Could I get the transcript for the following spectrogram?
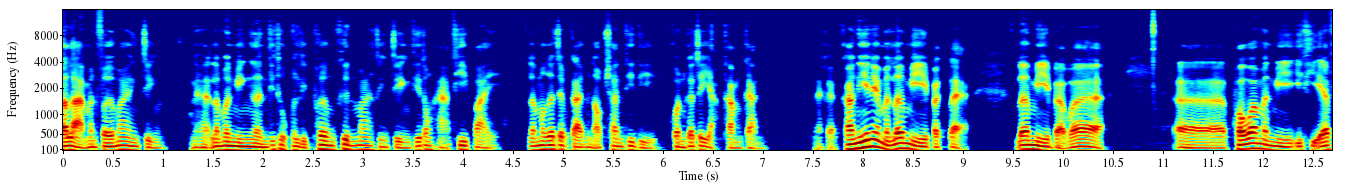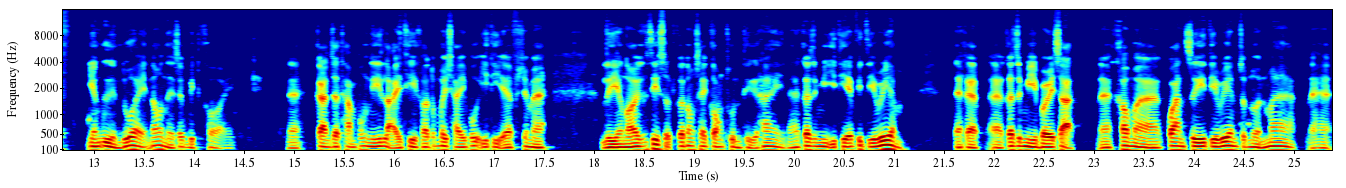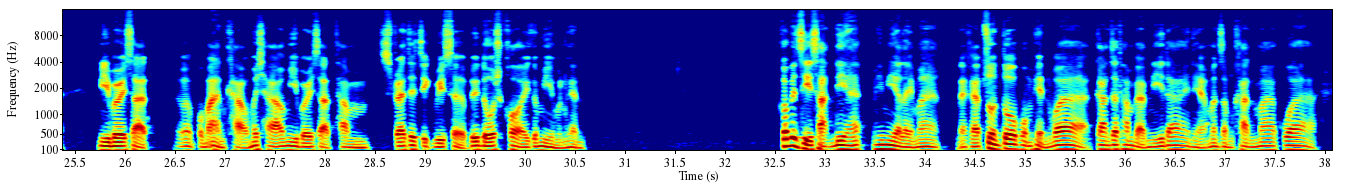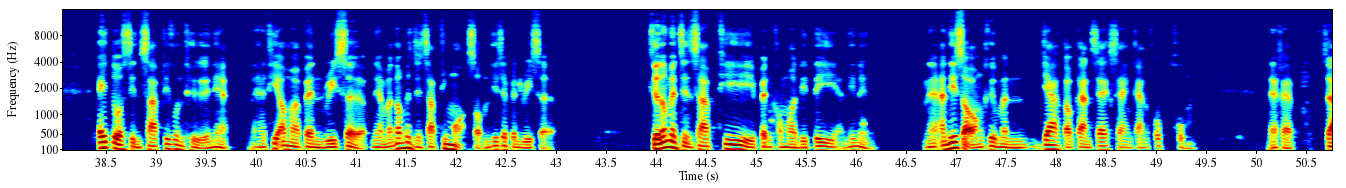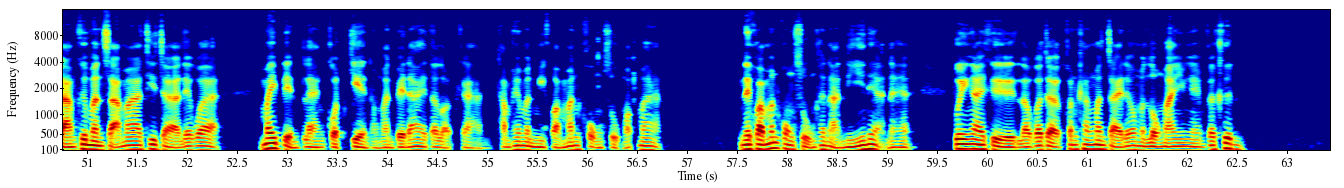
ตลาดมันเฟ้อมากจริงๆนะฮะแล้วมันมีเงินที่ถูกผลิตเพิ่มขึ้นมากจริง ๆ ที่ต้องหาที่ไป แล้วมันก็จะกลายเป็นออปชันที่ดี คนก็จะอยากทำกันนะครับคราวนี้เนี่ยมันเริ่มมีแปลกๆ เริ่มมีแบบว่าเอ่อเพราะว่ามันมี ETF อย่างอื่นด้วยนอกเหนือจาก Bitcoin นะการจะทำพวกนี้หลายทีเขาต้องไปใช้พวก ETF ใช่ไหมหรืออย่างน้อยที่สุดก็ต้องใช้กองทุนถือให้นะก็จะมี ETF Ethereum นะครับก็จะมีบริษัทนะเข้ามากว้านซื้อ Ethereum จำนวนมากนะฮะมีบริษัทผมอ่านข่าวเมื่อเช้ามีบริษัททำ strategic reserve ด้วย Dogecoin ก็มีเหมือนกัน ก็เป็นสีสันดีฮะไม่มีอะไรมากนะครับ ส่วนตัวผมเห็นว่าการจะทำแบบนี้ได้เนี่ยมันสำคัญมากว่าไอ้ตัวสินทรัพย์ที่คุณถือเนี่ยนะฮะที่เอามาเป็น reserve เนี่ยมันต้องเป็นสินทรัพย์ที่เหมาะสมที่จะเป็น reserve คือต้องเป็นสินทรัพย์ที่เป็น commodity อันที่หนึ่งนะอันที่สองคือมันยากต่อการแทรกแซงการควบคุม นะครับสามคือมันสามารถที่จะเรียกว่าไม่เปลี่ยนแปลงกฎเกณฑ์ของมันไปได้ตลอดการทำให้มันมีความมั่นคงสูงมากๆ ในความมั่นคงสูงขนาดนี้เนี่ยนะฮะพูดง่ายๆคือเราก็จะค่อนข้างมั่นใจได้ว่ามันลงมายังไงมันก็ขึ้น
